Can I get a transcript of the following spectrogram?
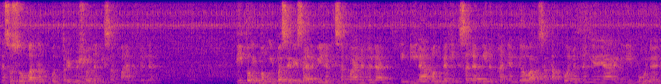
nasusukat ang kontribusyon ng isang manunulat. Dito, ibang-iba si Rizal bilang isang manunulat. Hindi lamang naging salamin ang kanyang gawa sa takbo ng nangyayaring lipunan,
